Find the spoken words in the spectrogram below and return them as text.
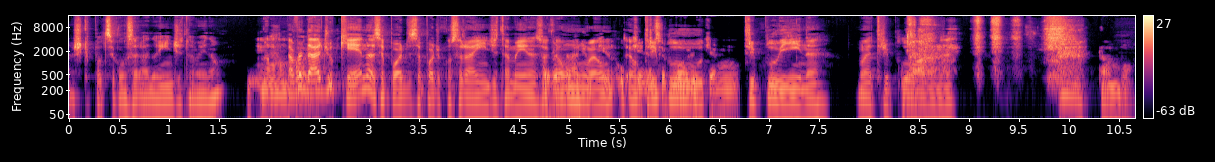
Acho que pode ser considerado indie também, não? Não, não Na pode. verdade, o Kena você pode, você pode considerar indie também, né? Só que é um, verdade, é o um, o é um Ken você triplo, pode, que é um- triplo I, né? Não é triplo A, né? Tá bom.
